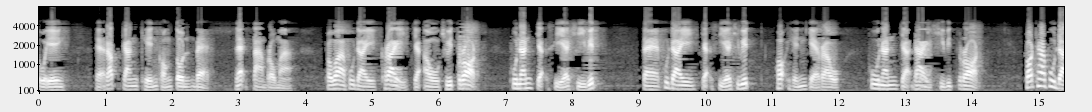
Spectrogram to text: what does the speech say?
ตัวเอง และรับการเขนของตนแบกและตามเรามา เพราะว่าผู้ใดใคร่จะเอาชีวิตรอด ผู้นั้นจะเสียชีวิต แต่ผู้ใดจะเสียชีวิต เพราะเห็นแก่เรา ผู้นั้นจะได้ชีวิตรอด เพราะถ้าผู้ใด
